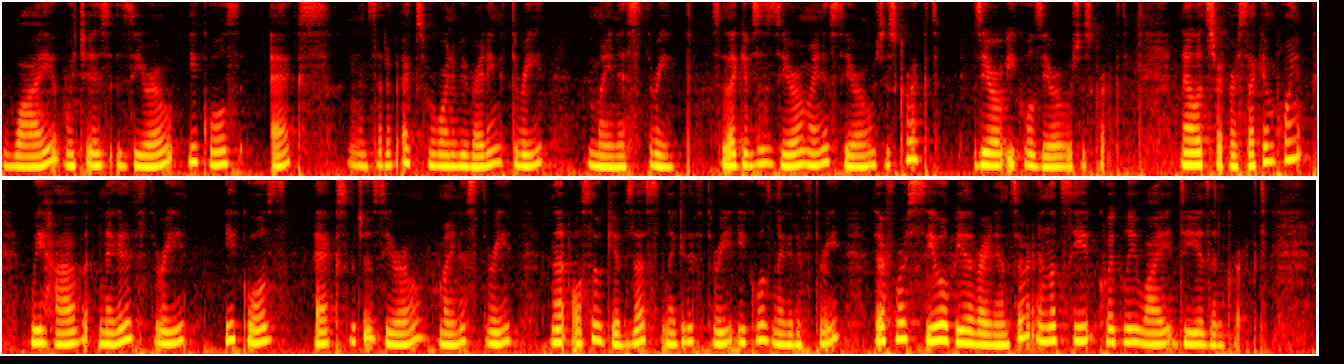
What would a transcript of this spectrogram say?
y, which is 0, equals x, and instead of x, we're going to be writing 3 minus 3. So that gives us 0 minus 0, which is correct. 0 equals 0, which is correct. Now let's check our second point. We have negative 3 equals x, which is 0, minus 3, and that also gives us negative 3 equals negative 3. Therefore, C will be the right answer, and let's see quickly why D is incorrect.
